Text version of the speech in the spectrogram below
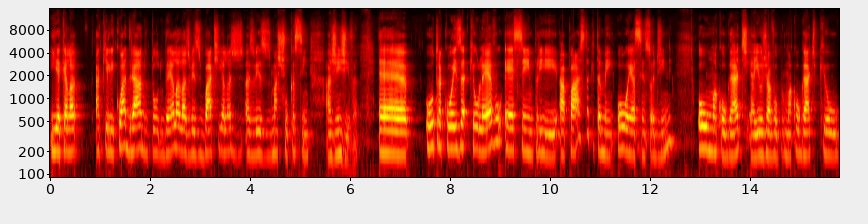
E aquela aquele quadrado todo dela, ela às vezes bate e ela às vezes machuca assim a gengiva. É, outra coisa que eu levo é sempre a pasta, que também ou é a Sensodyne ou uma Colgate. Aí eu já vou para uma Colgate porque eu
